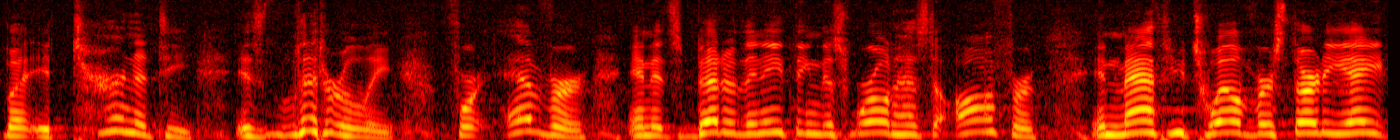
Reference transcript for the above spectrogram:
But eternity is literally forever, and it's better than anything this world has to offer. In Matthew 12, verse 38,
